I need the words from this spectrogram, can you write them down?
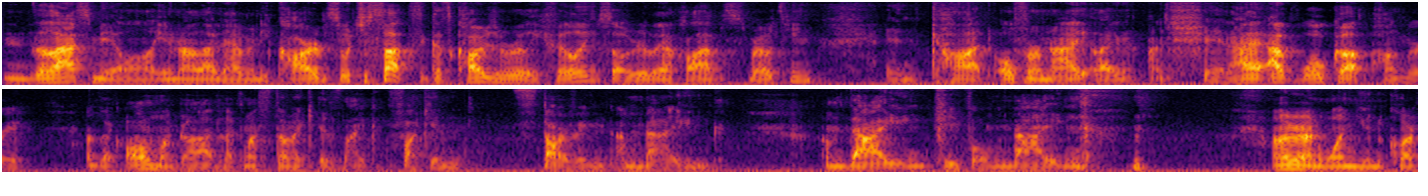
the last meal, you're not allowed to have any carbs, which sucks because carbs are really filling. So really, I'll have protein. And God, overnight, like uh, shit, I, I woke up hungry. I was like, oh my God, like my stomach is like fucking starving. I'm dying. I'm dying, people. I'm dying. I'm gonna run one unicorn.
